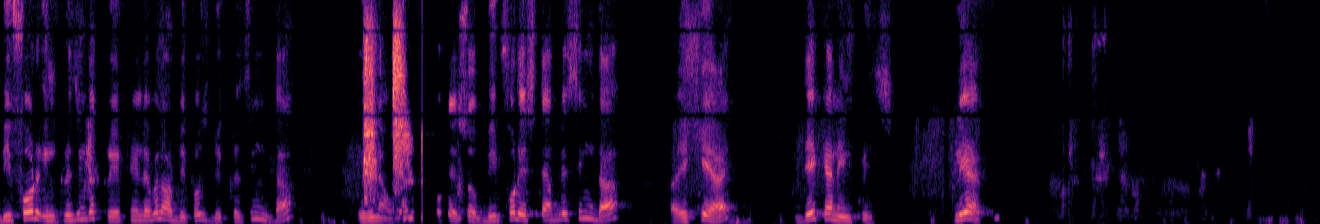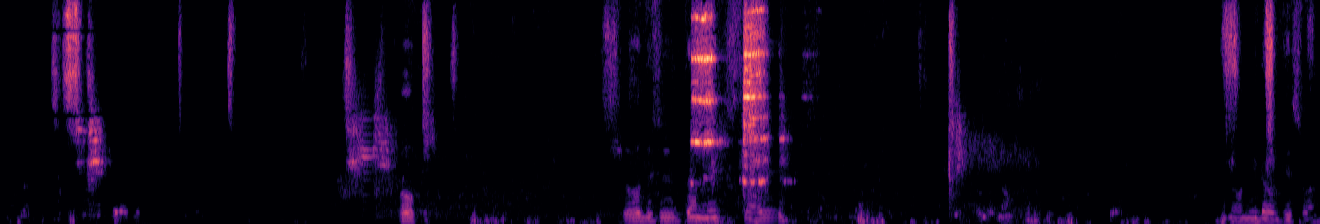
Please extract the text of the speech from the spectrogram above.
before increasing the creatinine level or before decreasing the urine output. Okay, so before establishing the uh, AKI, they can increase. Clear? Okay. So this is the next slide. No, no need of this one.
